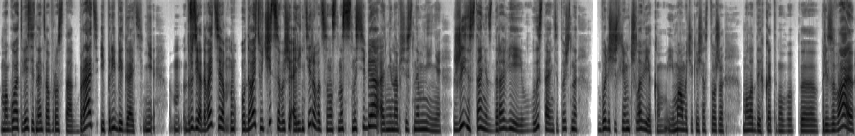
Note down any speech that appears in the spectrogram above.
могу ответить на этот вопрос так. Брать и прибегать. Не... Друзья, давайте, давайте учиться вообще ориентироваться на, на, на себя, а не на общественное мнение. Жизнь станет здоровее, вы станете точно более счастливым человеком. И мамочек я сейчас тоже молодых к этому призываю.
